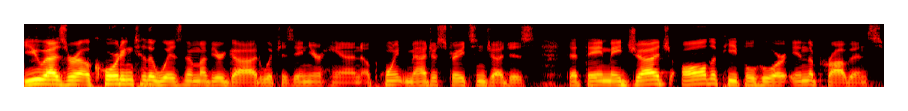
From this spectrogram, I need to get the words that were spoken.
You, Ezra, according to the wisdom of your God, which is in your hand, appoint magistrates and judges, that they may judge all the people who are in the province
